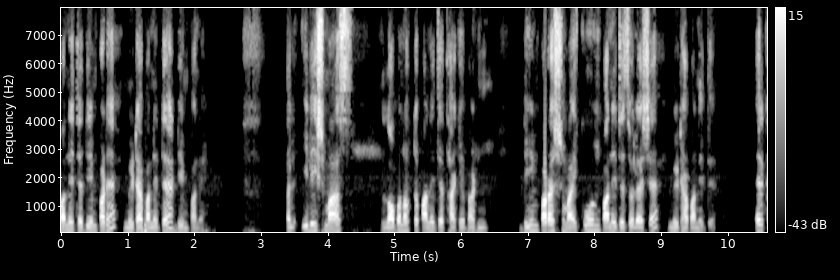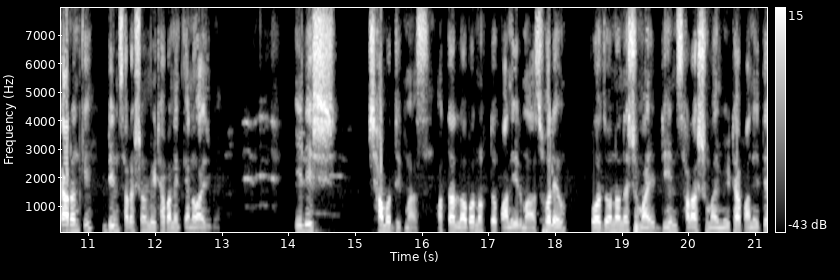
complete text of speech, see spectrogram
পানিতে ডিম পাড়ে? মিঠা পানিতে ডিম পাড়ে। তাহলে ইলিশ মাছ লবণাক্ত পানিতে থাকে বা ডিম পাড়ার সময় কোন পানিতে চলে আসে? মিঠা পানিতে। এর কারণ কি? ডিম ছাড়ার সময় মিঠা পানিতে কেন আসবে? ইলিশ সামুদ্রিক মাছ, অর্থাৎ লবণাক্ত পানির মাছ হলেও প্রজননের সময় ডিম ছাড়ার সময় মিঠা পানিতে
